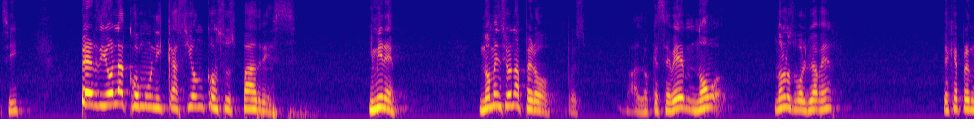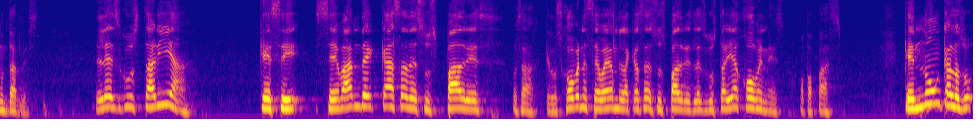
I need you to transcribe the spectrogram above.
¿Sí? Perdió la comunicación con sus padres. Y mire, no menciona, pero pues a lo que se ve, no, no los volvió a ver. Deje preguntarles. ¿Les gustaría que si se van de casa de sus padres, o sea, que los jóvenes se vayan de la casa de sus padres, les gustaría jóvenes o papás, que nunca los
